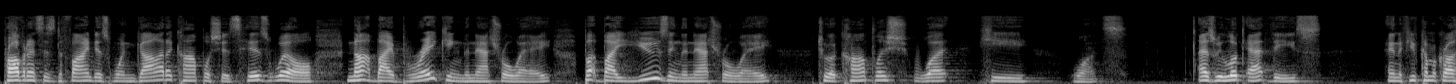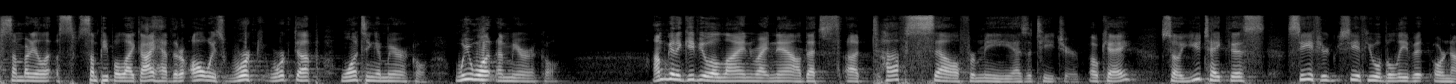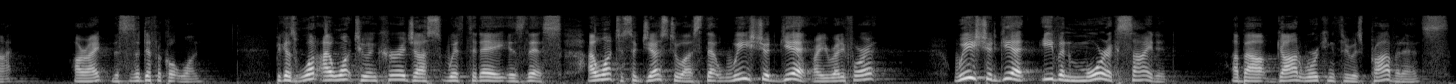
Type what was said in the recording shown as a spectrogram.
Providence is defined as when God accomplishes his will, not by breaking the natural way, but by using the natural way to accomplish what he wants. As we look at these, and if you've come across somebody, some people like I have that are always work, worked up wanting a miracle, we want a miracle. I'm going to give you a line right now that's a tough sell for me as a teacher, okay? So you take this, see if, you see if you will believe it or not. All right? This is a difficult one. Because what I want to encourage us with today is this I want to suggest to us that we should get, are you ready for it? We should get even more excited about God working through his providence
